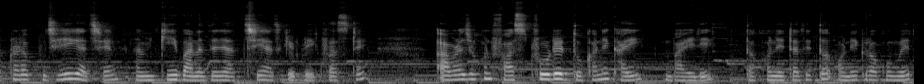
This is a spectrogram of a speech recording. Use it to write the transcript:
আপনারা বুঝেই গেছেন আমি কি বানাতে যাচ্ছি আজকে ব্রেকফাস্টে আমরা যখন ফাস্ট ফুডের দোকানে খাই বাইরে, তখন এটাতে তো অনেক রকমের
